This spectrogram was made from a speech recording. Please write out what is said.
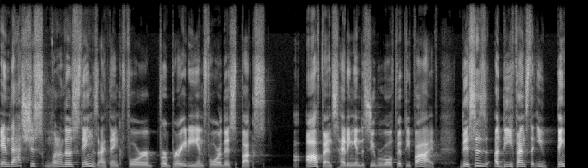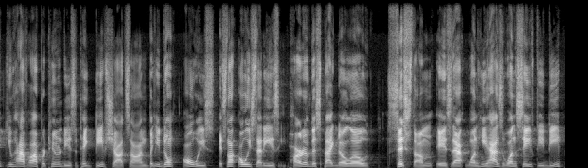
And that's just one of those things I think for for Brady and for this Bucs offense heading into Super Bowl 55. This is a defense that you think you have opportunities to take deep shots on, but you don't always, it's not always that easy. Part of the Spagnuolo system is that when he has one safety deep,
